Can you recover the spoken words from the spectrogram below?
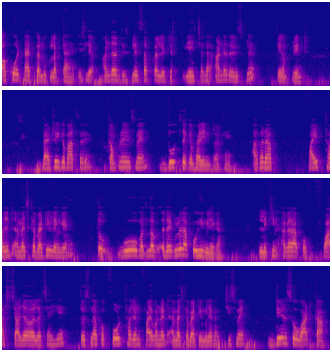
अकवर्ड टाइप का लुक लगता है। इसलिए अंडर डिस्प्ले सबका लेटेस्ट यही चला है अंडर डिस्प्ले फिंगरप्रिंट बैटरी की बात करें तो कंपनी ने इसमें दो तरह के वेरिएंट रखे हैं। अगर आप फाइव थाउज़ेंड एम का बैटरी लेंगे तो वो मतलब रेगुलर आपको ही मिलेगा। लेकिन अगर आपको फास्ट चार्जर वाला चाहिए तो उसमें आपको four thousand five hundred M का बैटरी मिलेगा, जिसमें डेढ़ सौ वाट का,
